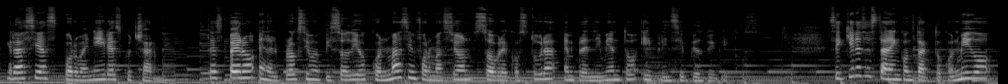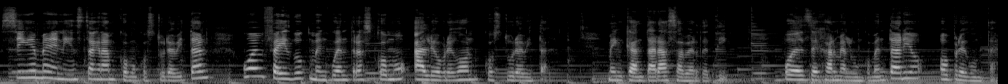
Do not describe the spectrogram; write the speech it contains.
Gracias por venir a escucharme. Te espero en el próximo episodio con más información sobre costura, emprendimiento y principios bíblicos. Si quieres estar en contacto conmigo, sígueme en Instagram como Costura Vital o en Facebook me encuentras como Ale Obregón Costura Vital. Me encantará saber de ti. Puedes dejarme algún comentario o pregunta.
